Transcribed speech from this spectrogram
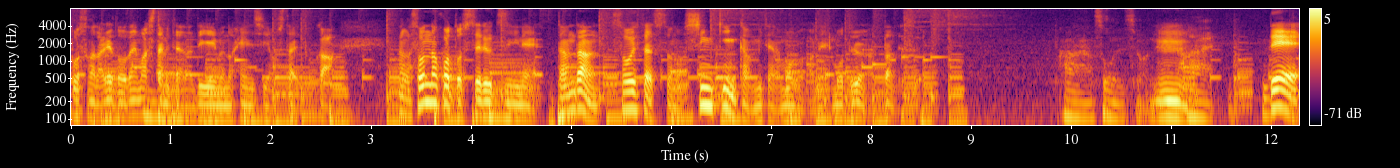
ポストカードありがとうございましたみたいな DM の返信をしたりとかなんかそんなことしてるうちにねだんだんそういう人たちとの親近感みたいなものがね持てるようになったんですよ。はいそうですようん。ねはい。で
